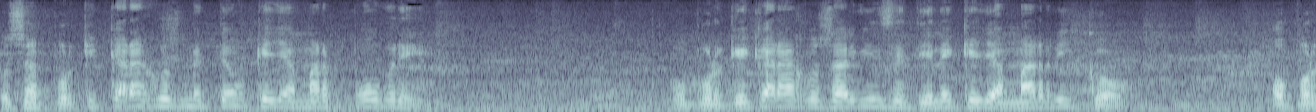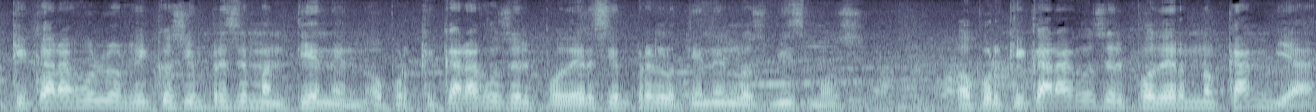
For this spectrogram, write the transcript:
O sea, ¿por qué carajos me tengo que llamar pobre? ¿O por qué carajos alguien se tiene que llamar rico? ¿O por qué carajos los ricos siempre se mantienen? ¿O por qué carajos el poder siempre lo tienen los mismos? ¿O por qué carajos el poder no cambia?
